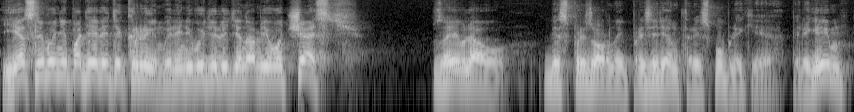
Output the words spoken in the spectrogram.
Если вы не поделите Крым или не выделите нам его часть, заявлял беспризорный президент республики Пилигрим,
